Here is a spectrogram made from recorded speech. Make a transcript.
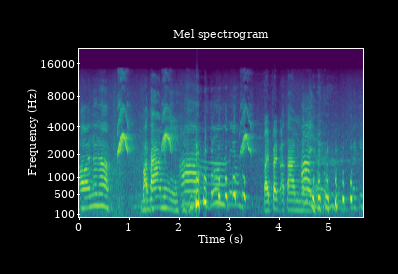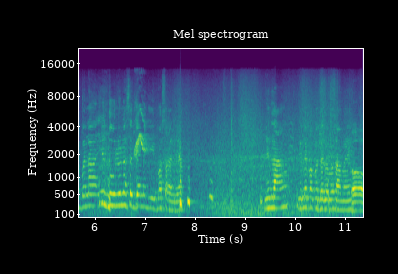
Ah, ano na? Atami. Ah, yun, ano yun? 5-5 atami na Ay, yan. nag-iba na. Yung dulo na sadya nag-iba sa kanya. Yun lang? Yun lang papadala mo sa amin? Oo.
